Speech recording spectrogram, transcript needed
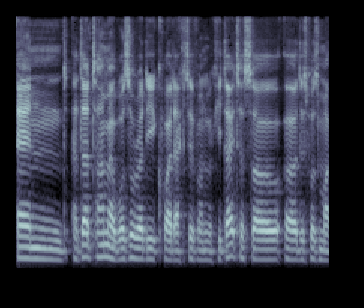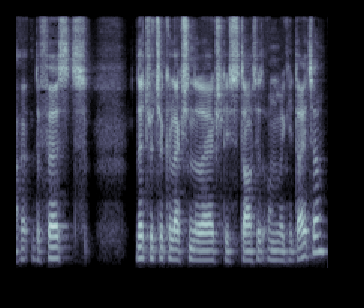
And at that time, I was already quite active on Wikidata. So uh, this was my the first literature collection that I actually started on Wikidata.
